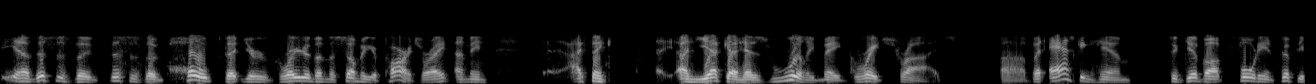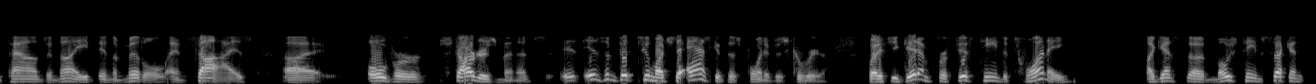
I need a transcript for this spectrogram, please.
you know this is the this is the hope that you're greater than the sum of your parts, right? I mean, I think Onyeka has really made great strides, uh, but asking him to give up 40 and 50 pounds a night in the middle and size uh, over starters minutes is a bit too much to ask at this point of his career. But if you get him for 15 to 20 against the most team's second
